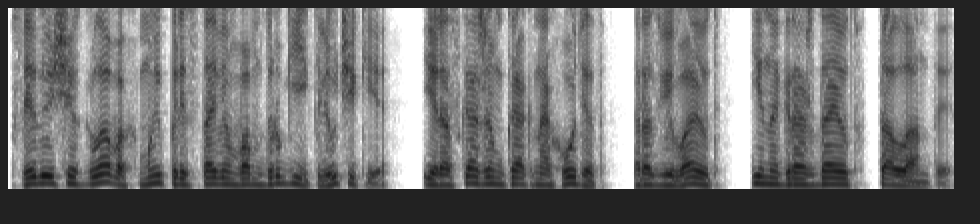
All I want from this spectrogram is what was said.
В следующих главах мы представим вам другие ключики и расскажем, как находят, развивают и награждают таланты.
